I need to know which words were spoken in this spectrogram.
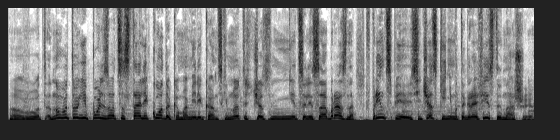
Вот. Ну, в итоге пользоваться стали кодеком американским. Но это сейчас нецелесообразно. В принципе, сейчас кинематографисты наши,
